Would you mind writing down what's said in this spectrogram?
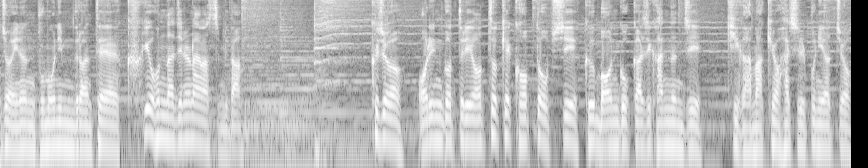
저희는 부모님들한테 크게 혼나지는 않았습니다. 그저 어린 것들이 어떻게 겁도 없이 그 먼 곳까지 갔는지 기가 막혀 하실 뿐이었죠.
